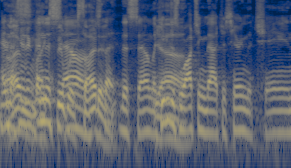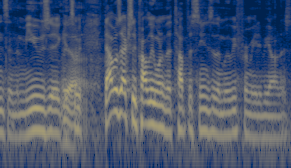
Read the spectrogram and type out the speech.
And, I'm the, like and the super sound, excited. That, this sound, like even just watching that, just hearing the chains and the music. Yeah. a- that was actually probably one of the toughest scenes of the movie for me, to be honest.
